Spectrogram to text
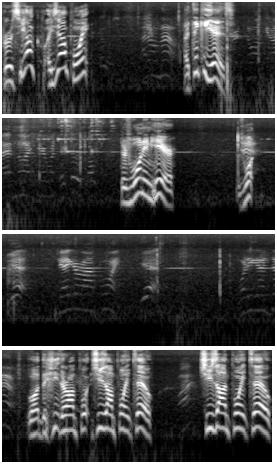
Bruce, he on is he on point? I don't know. I think he is. No. There's one in here. There's one Yeah. On point. Yeah. What are you gonna do? well the, they're on point she's on point too. What? She's on point too.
